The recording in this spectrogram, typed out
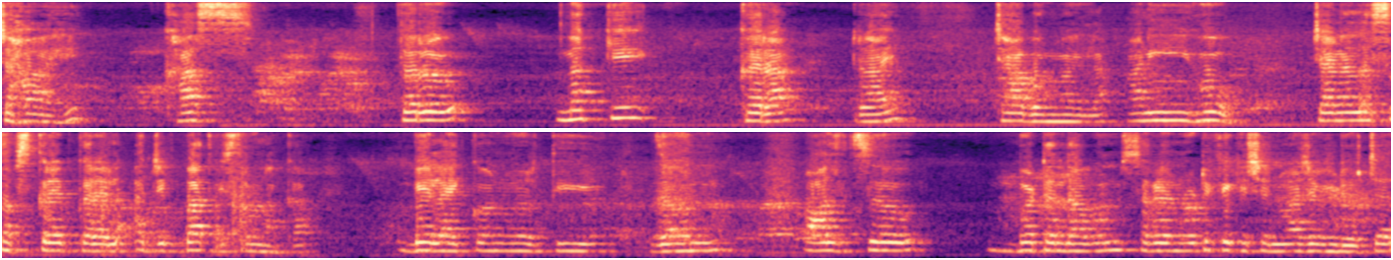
चहा आहे. खास तर नक्की करा. ट्राय चहा बनवायला. आणि हो चॅनलला सबस्क्राईब करायला अजिबात विसरू नका. बेल आयकॉनवरती जाऊन ऑलचं बटन दाबून सगळ्या नोटिफिकेशन माझ्या व्हिडिओच्या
